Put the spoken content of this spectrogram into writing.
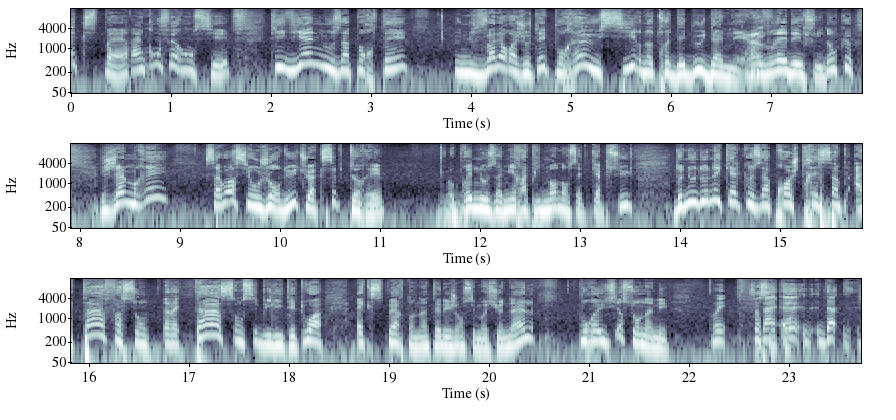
expert, un conférencier, qui viennent nous apporter une valeur ajoutée pour réussir notre début d'année, un vrai défi. Donc, euh, j'aimerais savoir si aujourd'hui tu accepterais auprès de nos amis rapidement dans cette capsule, de nous donner quelques approches très simples à ta façon, avec ta sensibilité, toi, experte en intelligence émotionnelle, pour réussir son année. Oui. Ça, quoi? euh, je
